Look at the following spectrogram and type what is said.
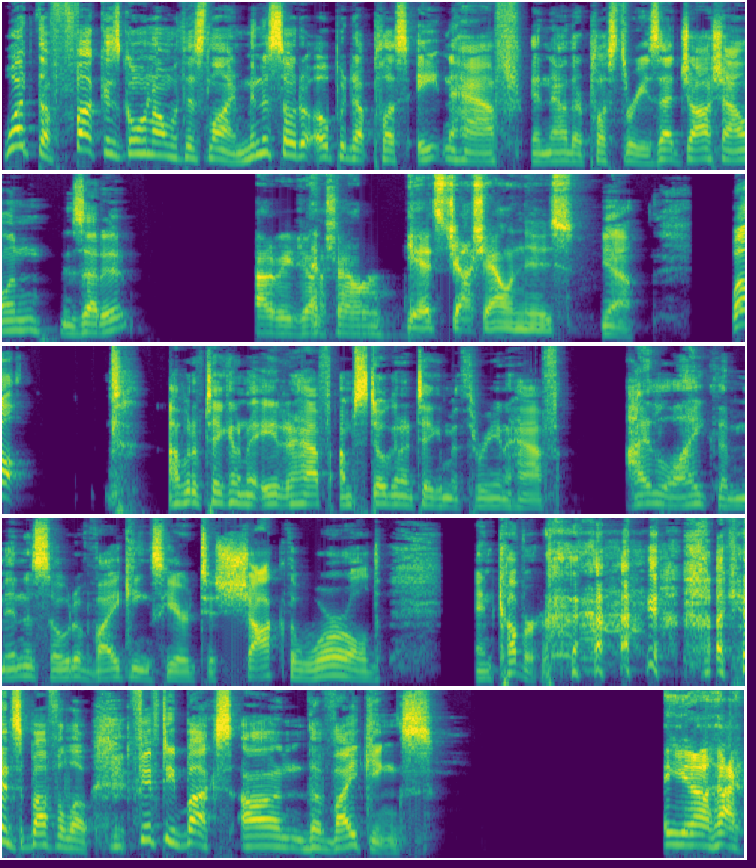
What the fuck is going on with this line? Minnesota opened up plus eight and a half, and now they're plus three. Is that Josh Allen? Is that it? Gotta be Josh Allen. Yeah, it's Josh Allen news. Yeah. Well, I would have taken him at eight and a half. I'm still going to take him at three and a half. I like the Minnesota Vikings here to shock the world and cover against Buffalo. 50 bucks on the Vikings. You know, I,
